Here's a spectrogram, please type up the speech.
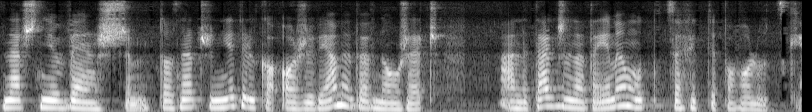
znacznie węższym. To znaczy nie tylko ożywiamy pewną rzecz, ale także nadajemy mu cechy typowo ludzkie.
